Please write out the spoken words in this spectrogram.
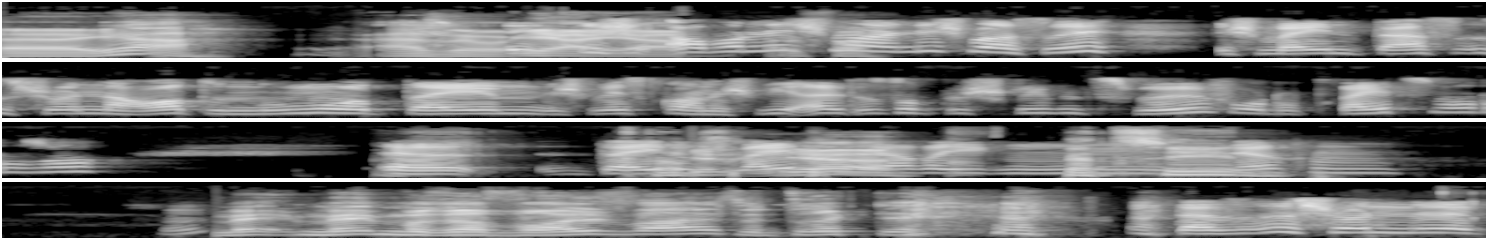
äh, ja, also ja, ich, ja. Aber nicht mal, nicht mal so. Ich meine, das ist schon eine harte Nummer. Dein, ich weiß gar nicht, wie alt ist er beschrieben? 12 oder 13 oder so? Äh, deinen Ja. zwölfjährigen Ja. Neffen. Mit, mit dem Revolver, so drückt er. Das ist schon eine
